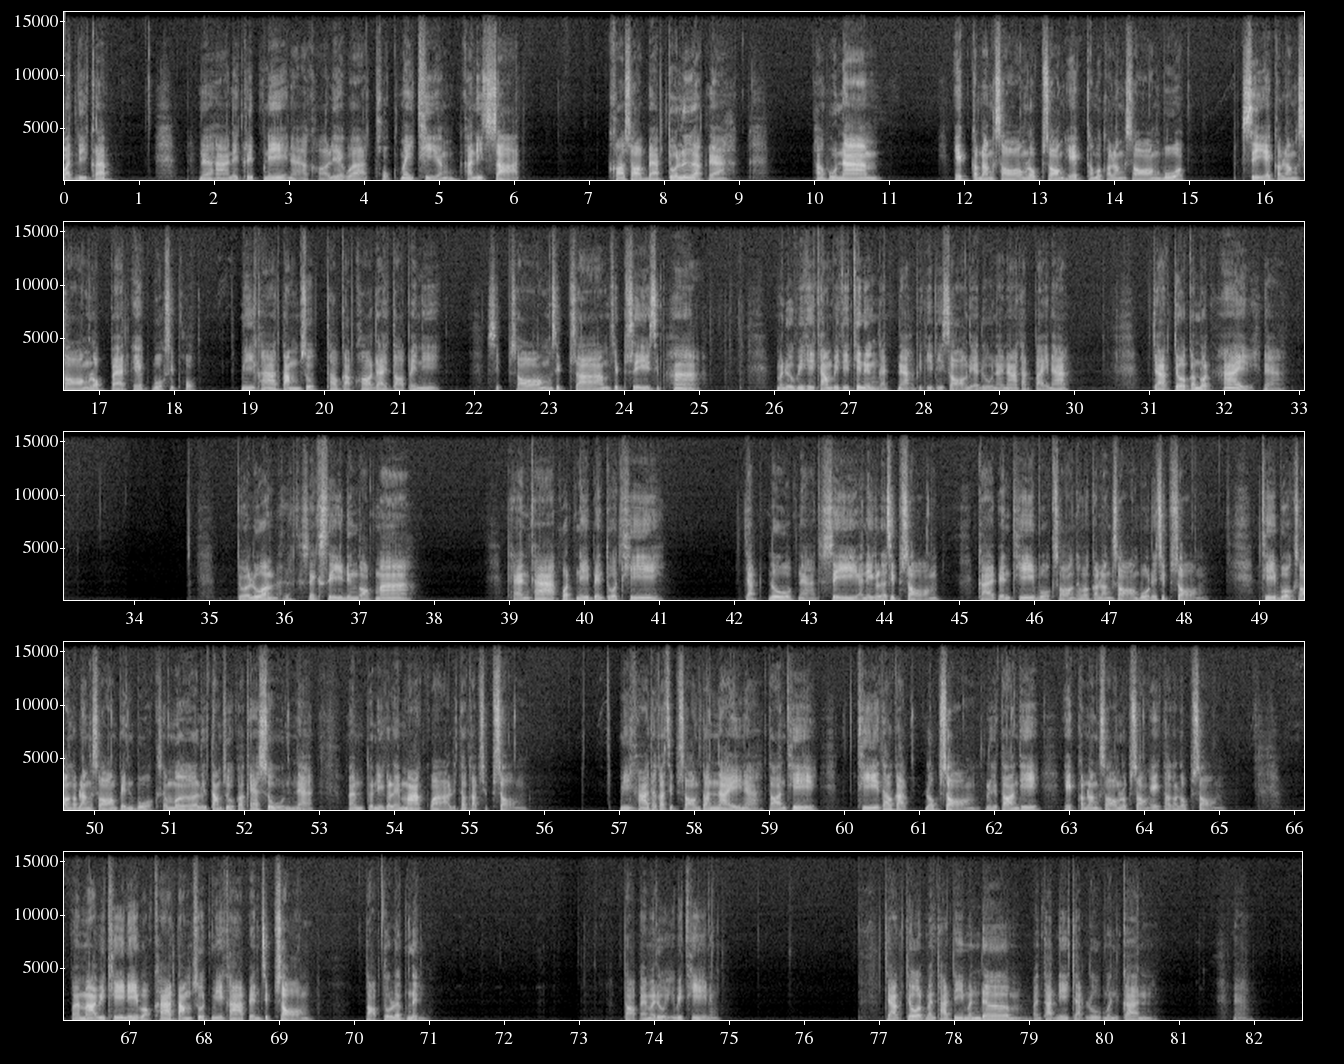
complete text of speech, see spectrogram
วัสดีครับ เนื้อหาในคลิปนี้นะขอเรียกว่าถกไม่เถียงคณิตศาสตร์ ข้อสอบแบบตัวเลือกนะพหูนาม x กำลังสองลบ 2x ทั้งหมดกำลังสองบวก 4x กำลังสองลบ 8x บวก 16 มีค่าต่ำสุดเท่ากับข้อใดต่อไปนี้ 12 13 14 15 มาดูวิธีทำวิธีที่ 1 กันนะวิธีที่ 2 เดี๋ยวดูในหน้าถัดไปนะ จากโจทย์กำหนดให้นะตัวร่วมเลข4ดึงออกมา แทนค่าพจน์นี้เป็นตัว t จัดรูปนะ4อันนี้ก็เหลือ 12 กลายเป็น t บวก2ทั้งหมดกำลัง 2 บวกด้วย 12 t บวก2กำลัง 2 เป็นบวกเสมอ หรือต่ำสุดก็แค่0นะเพราะฉะนั้นตัวนี้ก็เลยมากกว่าหรือเท่ากับ 12 มีค่าเท่ากับ 12 ตอนไหนเนะตอนที่ t เท่ากับลบ2หรือตอนที่ x กำลัง2ลบ 2x เท่ากับลบ2มามาวิธีนี้บอกค่าต่ำสุดมีค่าเป็น 12 ตอบตัวเลือก 1 ต่อไปมาดูอีกวิธีหนึ่งจากโจทย์บรรทัดนี้เหมือนเดิม บรรทัดนี้จัดรูปเหมือนกันนะ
